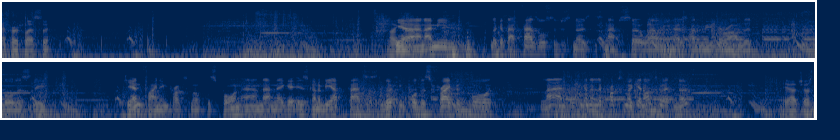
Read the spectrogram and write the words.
effortlessly. Like yeah, that. and I mean, look at that. Faz also just knows this map so well. He knows how to move around it flawlessly. Again, finding Proximo of the spawn, and that Mega is going to be up. Faz is looking for this frag before lands. Is going to let Proximo get onto it? Nope. Yeah, just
